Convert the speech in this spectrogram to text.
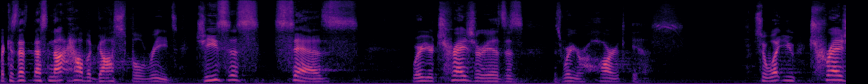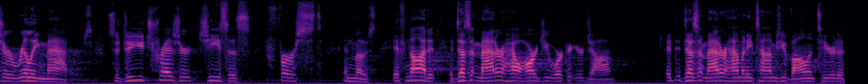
Because that, that's not how the gospel reads. Jesus says, where your treasure is, is, is where your heart is. So, what you treasure really matters. So, do you treasure Jesus first and most? If not, it, it doesn't matter how hard you work at your job, it, it doesn't matter how many times you volunteer to,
